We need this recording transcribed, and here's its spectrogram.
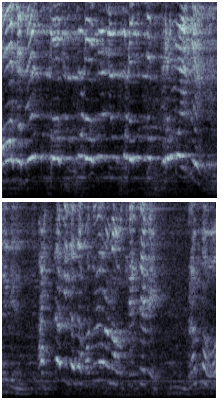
ಆಗಬೇಕು ಅಂತಾದ್ರೂ ಕೂಡ ಅದರಲ್ಲಿಯೂ ಕೂಡ ಒಂದು ಕ್ರಮ ಇದೆ. ಅಷ್ಟ ವಿಧದ ಮದುವೆಯನ್ನು ನಾವು ಕೇಳ್ತೇವೆ. ಬ್ರಹ್ಮವು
